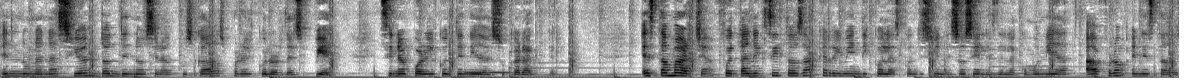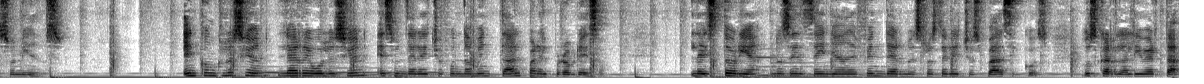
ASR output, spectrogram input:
en una nación donde no serán juzgados por el color de su piel, sino por el contenido de su carácter. Esta marcha fue tan exitosa que reivindicó las condiciones sociales de la comunidad afro en Estados Unidos. En conclusión, la revolución es un derecho fundamental para el progreso. La historia nos enseña a defender nuestros derechos básicos, buscar la libertad.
